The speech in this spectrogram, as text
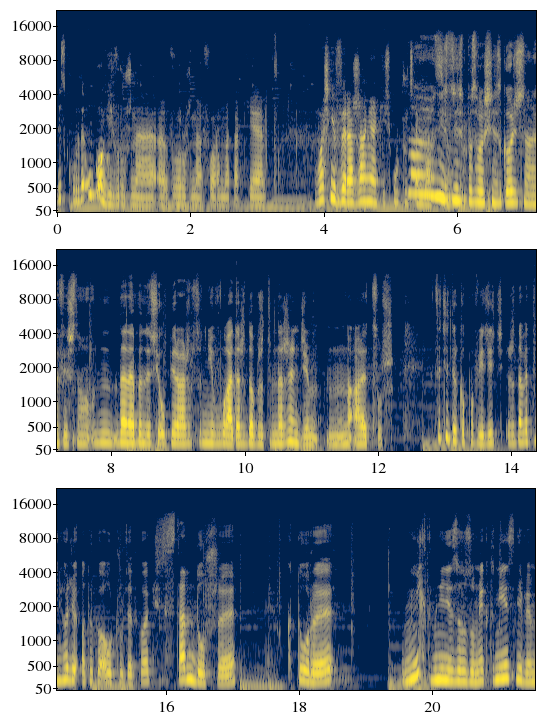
jest kurde ubogi w różne, w różne formy takie właśnie wyrażania jakichś uczuć, No, emocji. nie, nie pozwolę się nie zgodzić, no ale wiesz, no, dalej będę się upierała, że prostu nie władasz dobrze tym narzędziem. No ale cóż. Chcę Ci tylko powiedzieć, że nawet nie chodzi o tylko o uczucia, tylko o jakiś stan duszy, który nikt mnie nie zrozumie, kto nie jest, nie wiem,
